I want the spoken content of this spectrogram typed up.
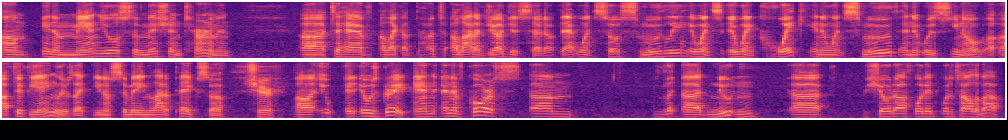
um, in a manual submission tournament uh, to have uh, like a, a, a lot of judges set up. That went so smoothly. It went it went quick and it went smooth, and it was you know uh, 50 anglers like you know submitting a lot of picks. So Sure. uh, it, it, it was great, and and of course, um, uh, Newton uh, showed off what it what it's all about.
